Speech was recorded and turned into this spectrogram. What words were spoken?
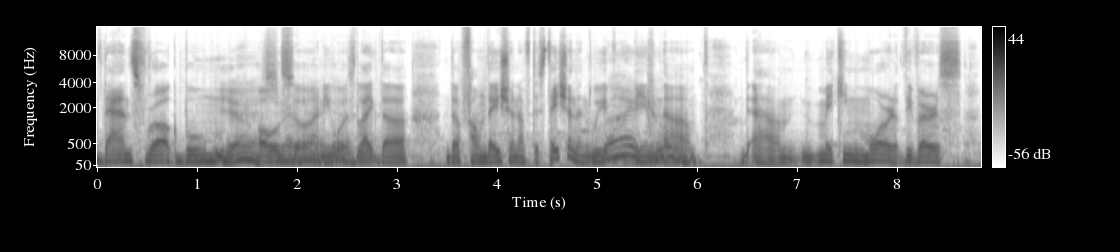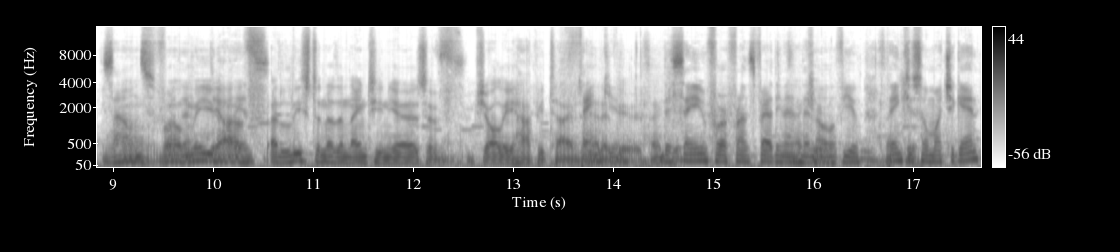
dance rock boom yes also yeah, and it yeah, was like the the foundation of the station and we've Right, been cool. um, um, making more diverse sounds Wow. for well the, may you the have audience at least another 19 years of jolly happy times Thank ahead you. of you thank the you same for Franz Ferdinand Thank and you. all of you. Thank, you you. so much again.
